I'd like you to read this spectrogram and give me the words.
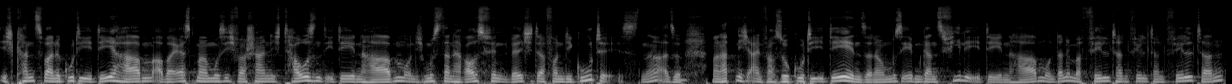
ich kann zwar eine gute Idee haben, aber erstmal muss ich wahrscheinlich tausend Ideen haben und ich muss dann herausfinden, welche davon die gute ist. Ne? Also mhm. man hat nicht einfach so gute Ideen, sondern man muss eben ganz viele Ideen haben und dann immer filtern, filtern, filtern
